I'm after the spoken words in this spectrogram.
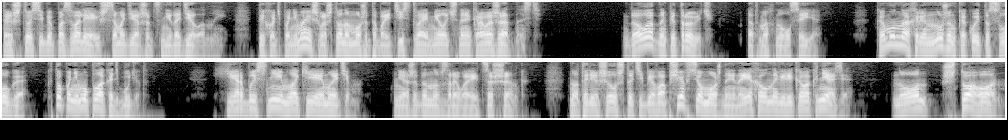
«Ты что себе позволяешь, самодержец недоделанный? Ты хоть понимаешь, во что нам может обойтись твоя мелочная кровожадность?» «Да ладно, Петрович», — отмахнулся я. «Кому нахрен нужен какой-то слуга? Кто по нему плакать будет?» «Хер бы с ним, лакеем этим!» — неожиданно взрывается Шенк. «Но ты решил, что тебе вообще все можно и наехал на великого князя. Но он... Что он?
